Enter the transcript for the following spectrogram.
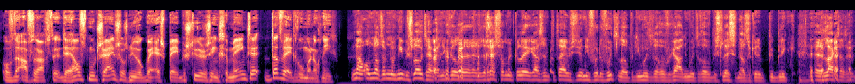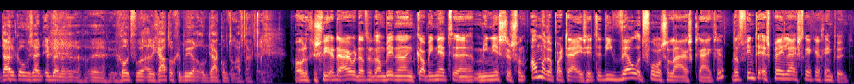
Of de afdracht de helft moet zijn, zoals nu ook bij SP-bestuurders in gemeenten... dat weet Roemer nog niet. Nou, omdat we hem nog niet besloten hebben. En ik wil de, de, rest van mijn collega's in het partijbestuur niet voor de voeten lopen. Die moeten erover gaan, die moeten erover beslissen. En als ik in het publiek, eh, laat ik dat duidelijk over zijn. Ik ben er uh, groot voor en het gaat ook gebeuren. Ook daar komt een afdrachtregeling. vrolijke sfeer daar. Dat er dan binnen een kabinet uh, ministers van andere partijen zitten... die wel het volle salaris krijgen. Dat vindt de SP-lijsttrekker geen punt.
